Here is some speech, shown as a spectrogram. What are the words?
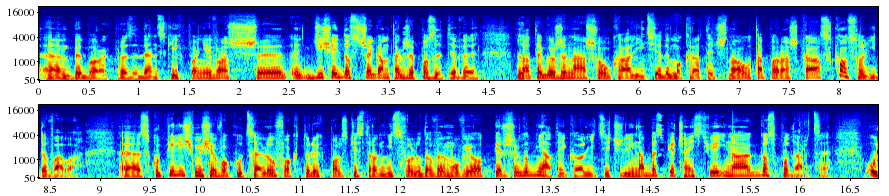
e, w wyborach prezydenckich, ponieważ y, dzisiaj dostrzegam także pozytywy, dlatego że naszą koalicję demokratyczną ta porażka skonsolidowała. E, Skupiliśmy się wokół celów, o których Polskie Stronnictwo Ludowe mówi od pierwszego dnia tej koalicji, czyli na bezpieczeństwie i na gospodarce. E,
